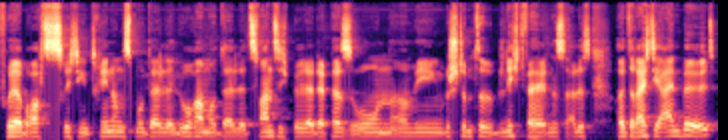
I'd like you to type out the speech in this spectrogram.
Früher braucht es richtige Trainingsmodelle, LoRa-Modelle, 20 Bilder der Person, irgendwie bestimmte Lichtverhältnisse, alles. Heute reicht dir ein Bild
